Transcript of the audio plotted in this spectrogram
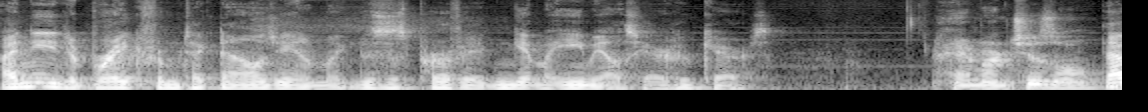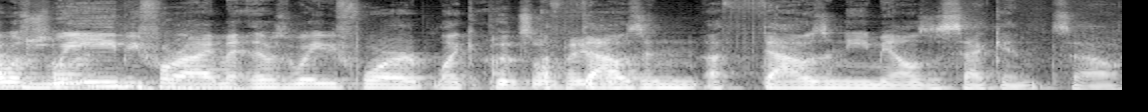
I needed a break from technology, and I'm like, this is perfect. I can get my emails here. Who cares? Hammer and chisel. That was Sorry. way before I met. That was way before like Pencil a paper. thousand a thousand emails a second. So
